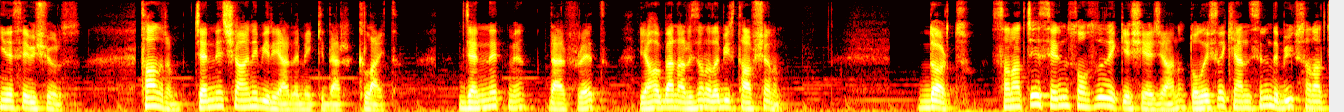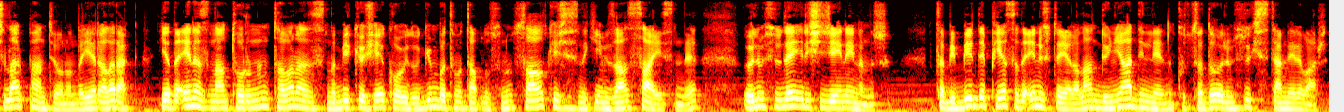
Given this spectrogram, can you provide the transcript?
yine sevişiyoruz. Tanrım, cennet şahane bir yer demek ki der Clyde. Cennet mi? der Fred. Yahu ben Arizona'da bir tavşanım. 4. Sanatçı eserinin sonsuza dek yaşayacağını, dolayısıyla kendisinin de büyük sanatçılar panteonunda yer alarak ya da en azından torunun tavan arasında bir köşeye koyduğu gün batımı tablosunun sağ alt köşesindeki imzası sayesinde ölümsüzlüğe erişeceğine inanır. Tabi bir de piyasada en üstte yer alan dünya dinlerinin kutsadığı ölümsüzlük sistemleri var.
